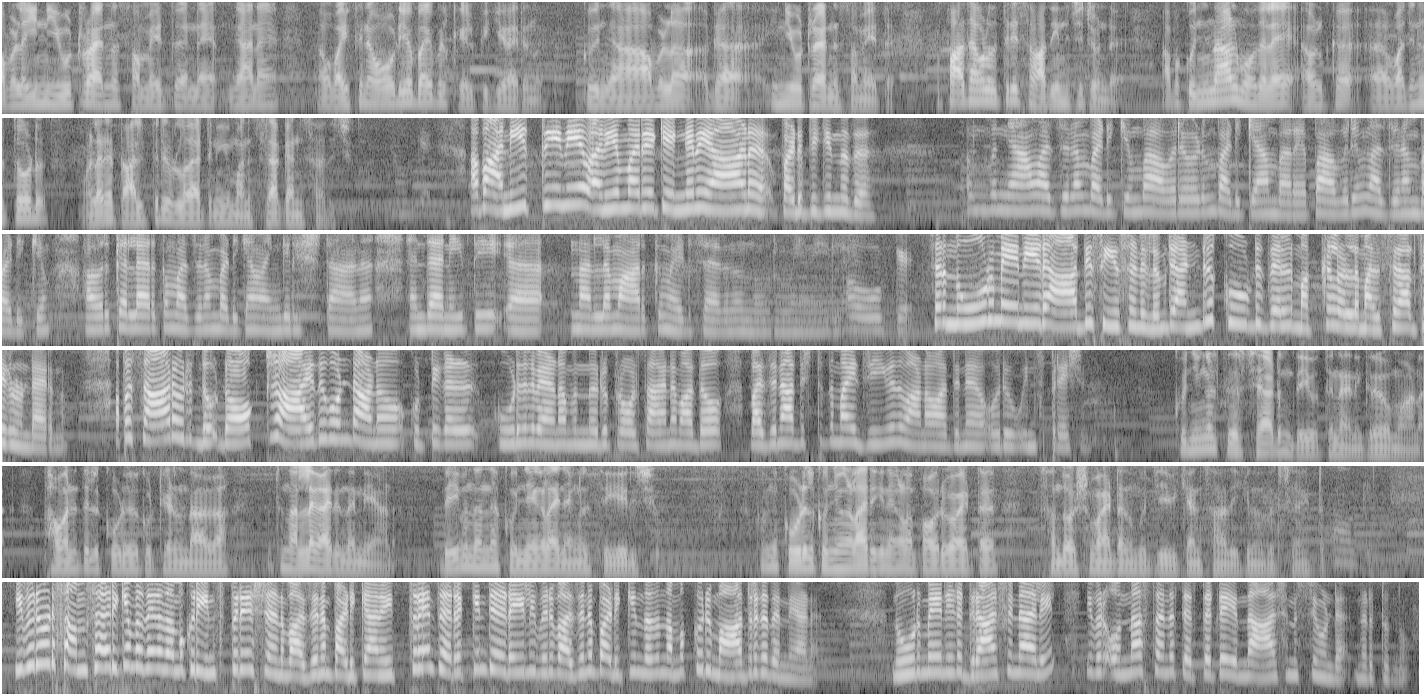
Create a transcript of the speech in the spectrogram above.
അവൾ ഇൻ യൂട്രോ ആയിരുന്ന സമയത്ത് തന്നെ ഞാൻ വൈഫിനെ ഓഡിയോ ബൈബിൾ കേൾപ്പിക്കുമായിരുന്നു കുഞ്ഞ് അവൾ ഇൻ യൂട്രോ ആയിരുന്ന സമയത്ത്. അപ്പോൾ അത് അവൾ ഒത്തിരി സ്വാധീനിച്ചിട്ടുണ്ട്. അപ്പോൾ കുഞ്ഞുനാൾ മുതലേ അവൾക്ക് വചനത്തോട് വളരെ താല്പര്യമുള്ളതായിട്ട് എനിക്ക് മനസ്സിലാക്കാൻ സാധിച്ചു. അപ്പോൾ അനിയത്തിനെയും അനിയന്മാരെയൊക്കെ എങ്ങനെയാണ് പഠിപ്പിക്കുന്നത്? അപ്പം ഞാൻ വചനം പഠിക്കുമ്പോൾ അവരോടും പഠിക്കാൻ പറയും. അപ്പോൾ അവരും വചനം പഠിക്കും. അവർക്കെല്ലാവർക്കും വചനം പഠിക്കാൻ ഭയങ്കര ഇഷ്ടമാണ് എന്റെ അനിയത്തി നല്ല മാർക്ക് മേടിച്ചായിരുന്നു നൂറുമേനിയിൽ. ഓക്കെ. സാർ നൂറുമേനയുടെ ആദ്യ സീസണിലും രണ്ടിൽ കൂടുതൽ മക്കളുള്ള മത്സരാർത്ഥികളുണ്ടായിരുന്നു. അപ്പോൾ സാർ ഒരു ഡോക്ടർ ആയതുകൊണ്ടാണോ കുട്ടികൾ കൂടുതൽ വേണമെന്നൊരു പ്രോത്സാഹനം അതോ വചനാധിഷ്ഠിതമായ ജീവിതമാണോ അതിന് ഒരു ഇൻസ്പിറേഷൻ കുഞ്ഞുങ്ങൾ തീർച്ചയായിട്ടും ദൈവത്തിന്റെ അനുഗ്രഹമാണ് ഭവനത്തിൽ കൂടുതൽ കുട്ടികളുണ്ടാകുക ഒരു നല്ല കാര്യം തന്നെയാണ്. ദൈവം തന്ന കുഞ്ഞുങ്ങളെ ഞങ്ങൾ സ്വീകരിച്ചു. അപ്പം കൂടുതൽ കുഞ്ഞുങ്ങളായിരിക്കും ഞങ്ങളപ്പോൾ അവരുമായിട്ട് സന്തോഷമായിട്ട് നമുക്ക് ജീവിക്കാൻ സാധിക്കുന്നത് തീർച്ചയായിട്ടും. ഇവരോട് സംസാരിക്കുമ്പോൾ തന്നെ നമുക്കൊരു ഇൻസ്പിറേഷനാണ് വചനം പഠിക്കാനും. ഇത്രയും തിരക്കിന്റെ ഇടയിൽ ഇവർ വചനം പഠിക്കുന്നത് നമുക്കൊരു മാതൃക തന്നെയാണ്. നൂർമേനയുടെ ഗ്രാൻഡ് ഫിനാലിൽ ഇവർ ഒന്നാം സ്ഥാനത്ത് എത്തട്ടെ എന്ന് ആശംസിച്ചുകൊണ്ട് നിർത്തുന്നു.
